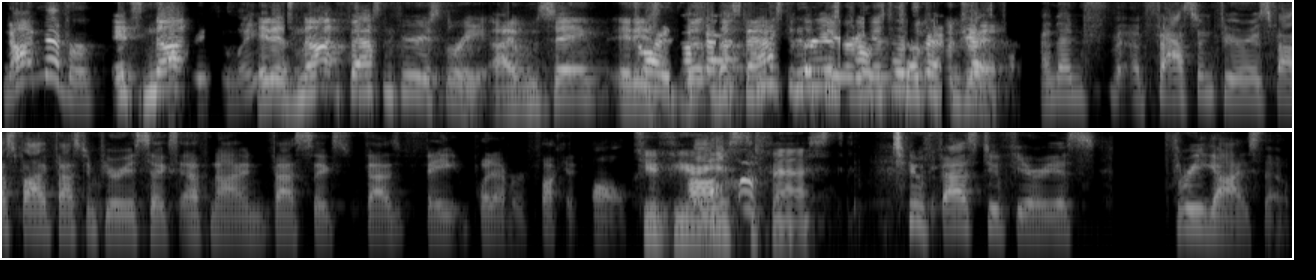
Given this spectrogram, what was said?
Not never. It's not. recently. It is not Fast and Furious Three. I'm saying it is Sorry, the, the Fast and the Furious Tokyo Drift. And then F- uh, Fast and Furious, Fast Five, Fast and Furious Six, F Nine, Fast Six, Fast Fate, whatever. Fuck it, all. Too furious Oh. to fast. Too Fast, Too Furious. Three guys though.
